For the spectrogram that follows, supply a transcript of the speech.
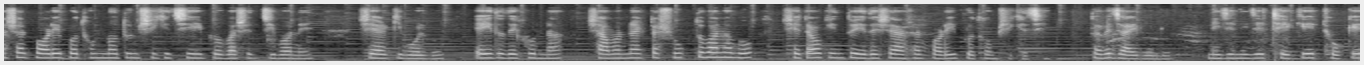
আসার পরে প্রথম নতুন শিখেছি এই প্রবাসের জীবনে, সে আর কি বলব। এই তো দেখুন না, সামান্য একটা শুক্তো বানাবো, সেটাও কিন্তু এদেশে আসার পরেই প্রথম শিখেছি। তবে যাই বলুন, নিজে নিজে ঠেকে ঠোকে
